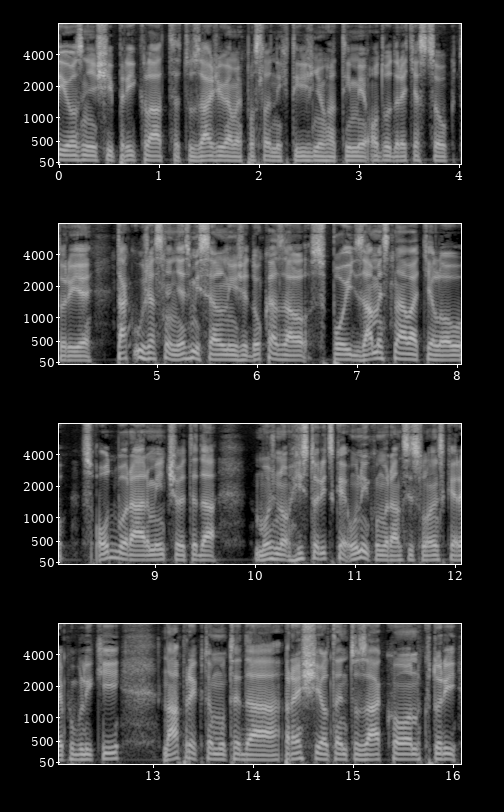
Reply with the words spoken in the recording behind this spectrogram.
najgrandióznejší príklad tu zažívame posledných týždňoch a tým je odvod reťazcov, ktorý je tak úžasne nezmyselný, že dokázal spojiť zamestnávateľov s odborármi, čo je teda možno historické unikum v rámci Slovenskej republiky. Napriek tomu teda prešiel tento zákon, ktorý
